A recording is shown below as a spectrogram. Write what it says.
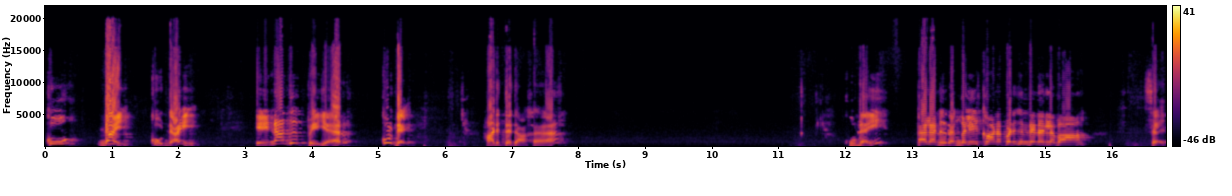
குடை. குடை. எனது பெயர் குடை. அடுத்ததாக குடை பல நிறங்களில் காணப்படுகின்றன அல்லவா சரி.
